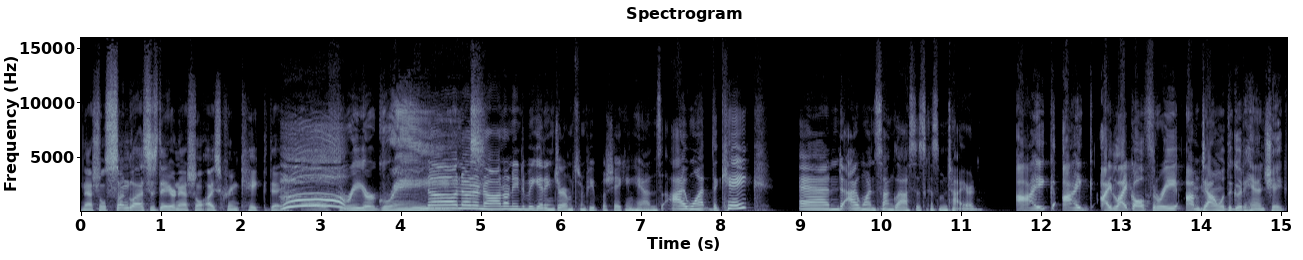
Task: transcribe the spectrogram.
National Sunglasses Day, or National Ice Cream Cake Day. All three are great. No, no, no, no. I don't need to be getting germs from people shaking hands. I want the cake and I want sunglasses because I'm tired. I, I, I like all three. I'm down with a good handshake.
